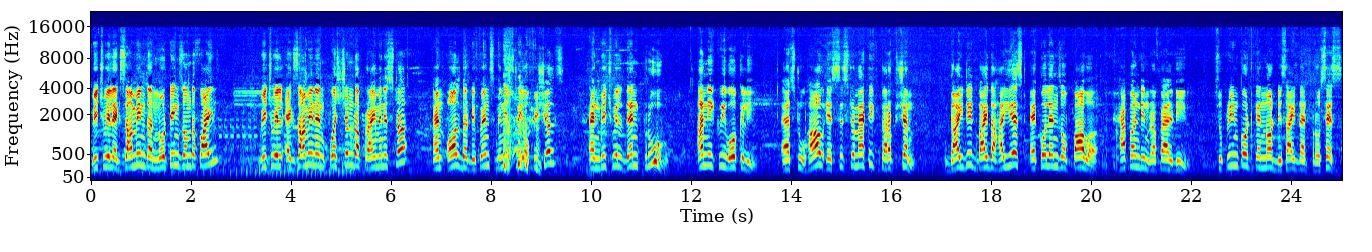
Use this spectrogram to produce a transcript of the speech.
which will examine the notings on the file, which will examine and question the Prime Minister and all the Defense Ministry officials, and which will then prove unequivocally as to how a systematic corruption guided by the highest echelons of power happened in Rafale deal. Supreme Court cannot decide that process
